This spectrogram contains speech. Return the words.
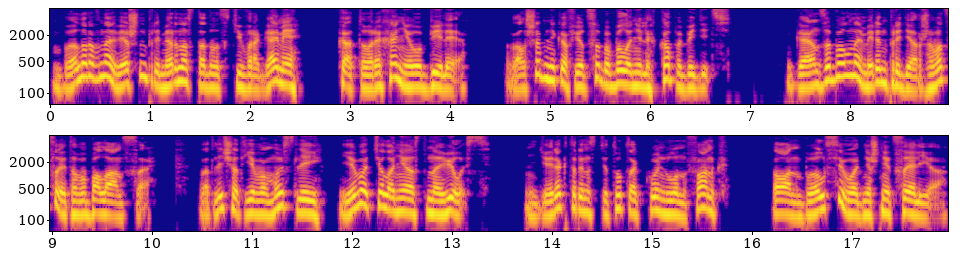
был равновешен примерно 120 врагами, которых они убили. Волшебников Юцуба было нелегко победить. Ганза был намерен придерживаться этого баланса. В отличие от его мыслей, его тело не остановилось. Директор института Кунь Лун Фанг, он был сегодняшней целью.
